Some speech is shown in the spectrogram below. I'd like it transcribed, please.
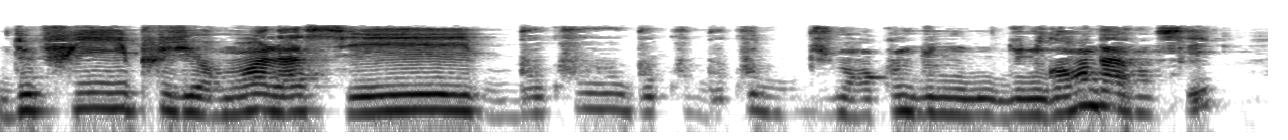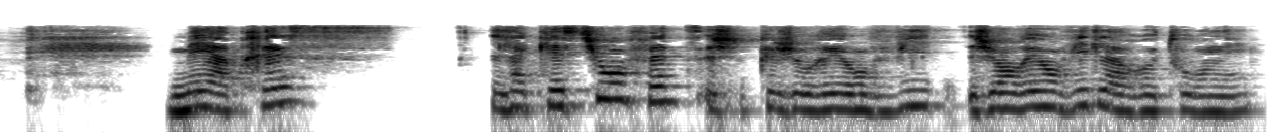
depuis plusieurs mois là, c'est beaucoup, beaucoup, beaucoup. Je me rends compte d'une grande avancée. Mais après, la question en fait que j'aurais envie, j'aurais envie de la retourner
